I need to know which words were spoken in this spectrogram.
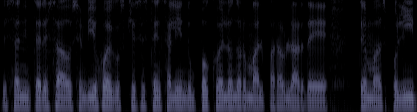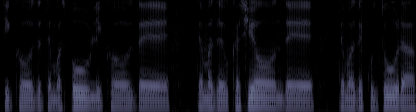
están interesados en videojuegos que se estén saliendo un poco de lo normal para hablar de temas políticos, de temas públicos, de temas de educación, de temas de cultura.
